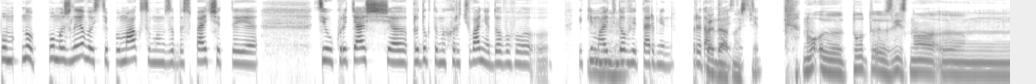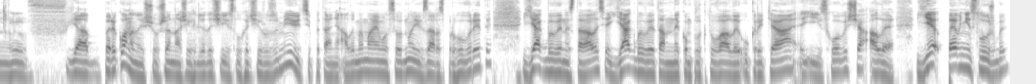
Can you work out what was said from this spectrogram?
по, ну, по можливості, по максимуму забезпечити ці укриття ще продуктами харчування довго, е, які мають довгий термін придатності. Придатності. Ну е, тут, е, звісно, в- я переконаний, що вже наші глядачі і слухачі розуміють ці питання, але ми маємо все одно їх зараз проговорити. Як би ви не старалися, як би ви там не комплектували укриття і сховища, але є певні служби,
